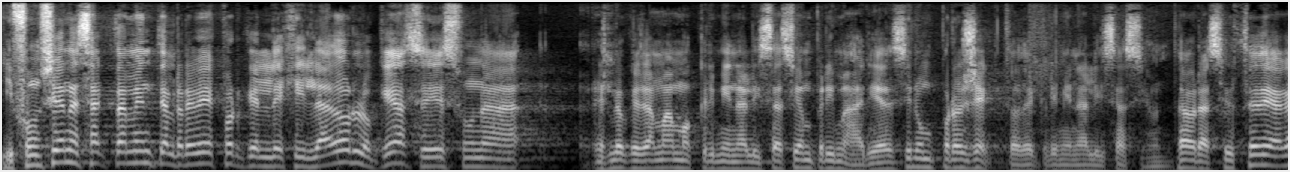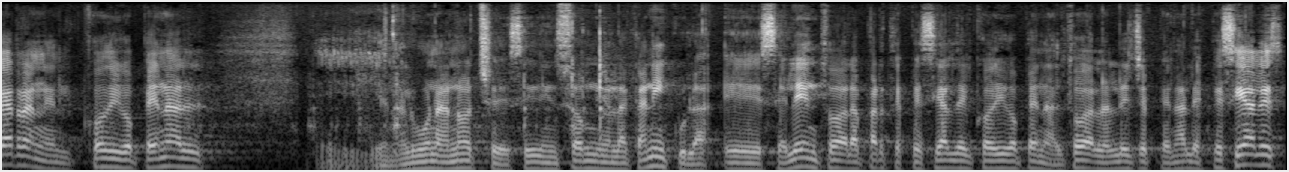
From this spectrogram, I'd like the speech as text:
Y funciona exactamente al revés porque el legislador lo que hace es una es lo que llamamos criminalización primaria, es decir, un proyecto de criminalización. Ahora, si ustedes agarran el Código Penal y en alguna noche decide insomnio en la canícula, eh, se leen toda la parte especial del Código Penal, todas las leyes penales especiales,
